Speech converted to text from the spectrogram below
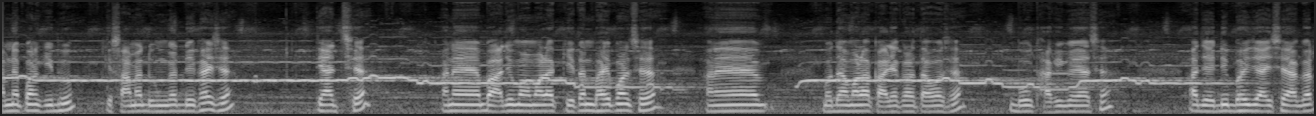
એમને પણ કીધું કે સામે ડુંગર દેખાય છે, ત્યાં જ છે. અને બાજુમાં અમારા કેતનભાઈ પણ છે અને બધા અમારા કાર્યકર્તાઓ છે. બહુ થાકી ગયા છે. આ જયદીપભાઈ જાય છે આગળ.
